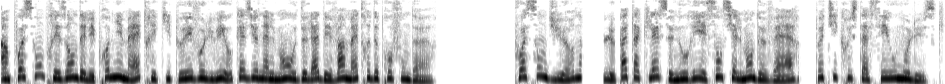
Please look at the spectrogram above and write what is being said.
Un poisson présent dès les premiers mètres et qui peut évoluer occasionnellement au-delà des 20 mètres de profondeur. Poisson diurne, le pataclet se nourrit essentiellement de vers, petits crustacés ou mollusques.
